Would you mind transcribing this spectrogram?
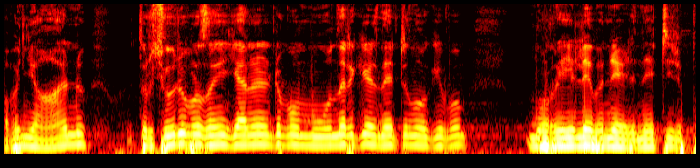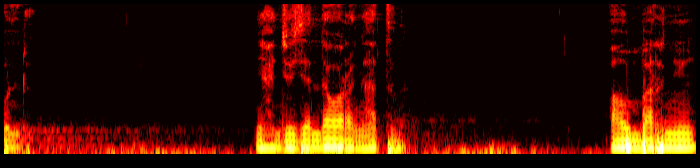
അപ്പം ഞാൻ തൃശ്ശൂർ പ്രസംഗിക്കാനായിട്ട് ഇപ്പം മൂന്നരയ്ക്ക് എഴുന്നേറ്റ് നോക്കിയപ്പം മുറിയിൽ ഇവൻ എഴുന്നേറ്റിരിപ്പുണ്ട്. ഞാൻ ചോദിച്ചു എന്താ ഉറങ്ങാത്തത്? അവൻ പറഞ്ഞ്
